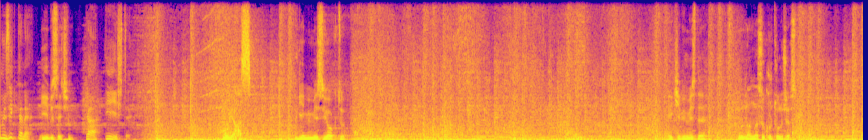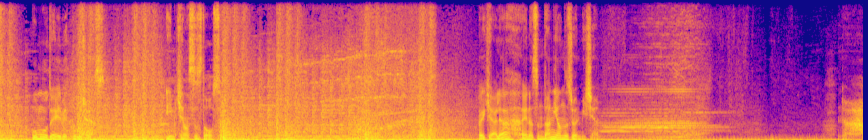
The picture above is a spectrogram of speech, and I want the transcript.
müzik de ne? İyi bir seçim. Ha iyi işte. Bu yaz Gemimiz yoktu. Ekibimiz de. Bundan nasıl kurtulacağız? Umudu elbet bulacağız. İmkansız da olsa. Pekala, en azından yalnız ölmeyeceğim.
